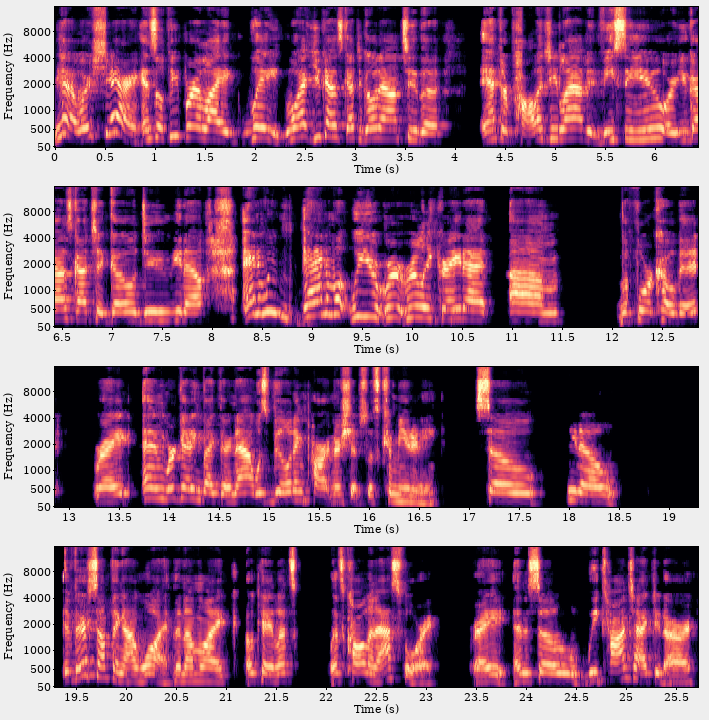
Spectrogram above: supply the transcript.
yeah, we're sharing. And so people are like, wait, what? You guys got to go down to the anthropology lab at VCU or you guys got to go do, you know, and we, and what we were really great at, um, before COVID, right? And we're getting back there now was building partnerships with community. So, you know, if there's something I want, then I'm like, okay, let's, let's call and ask for it right? And so we contacted our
